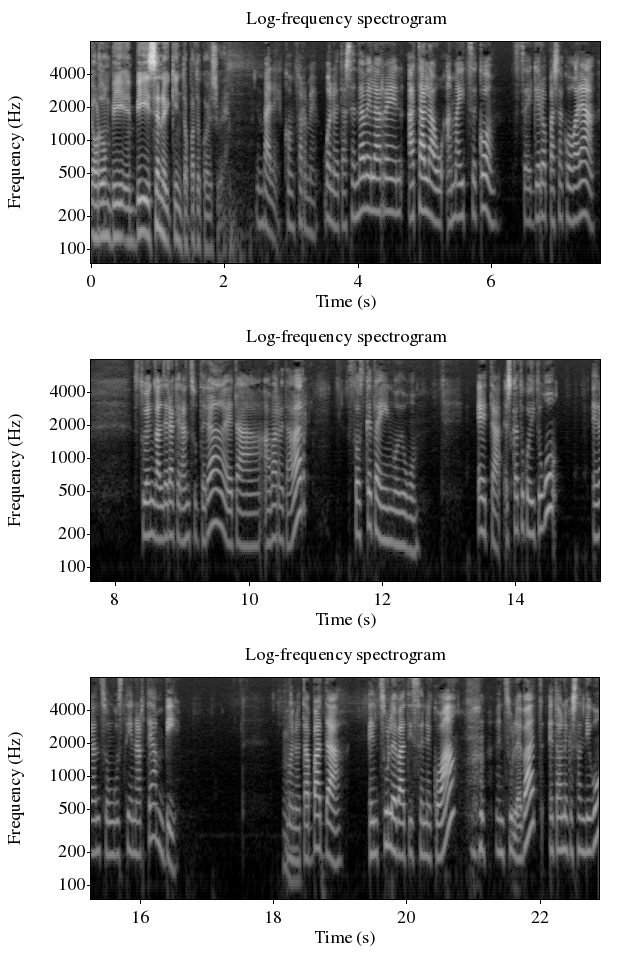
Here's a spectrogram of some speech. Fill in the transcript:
Orduan bi, bi izenoikin topatuko ezue. Vale, konforme. Bueno, eta sendabelarren atalau amaitzeko, ze gero pasako gara, zuen galderak erantzutera, eta abar eta abar, zozketa egingo dugu. Eta eskatuko ditugu erantzun guztien artean bi. Bueno, eta bat da entzule bat izenekoa, entzule bat, eta honek esan digu,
